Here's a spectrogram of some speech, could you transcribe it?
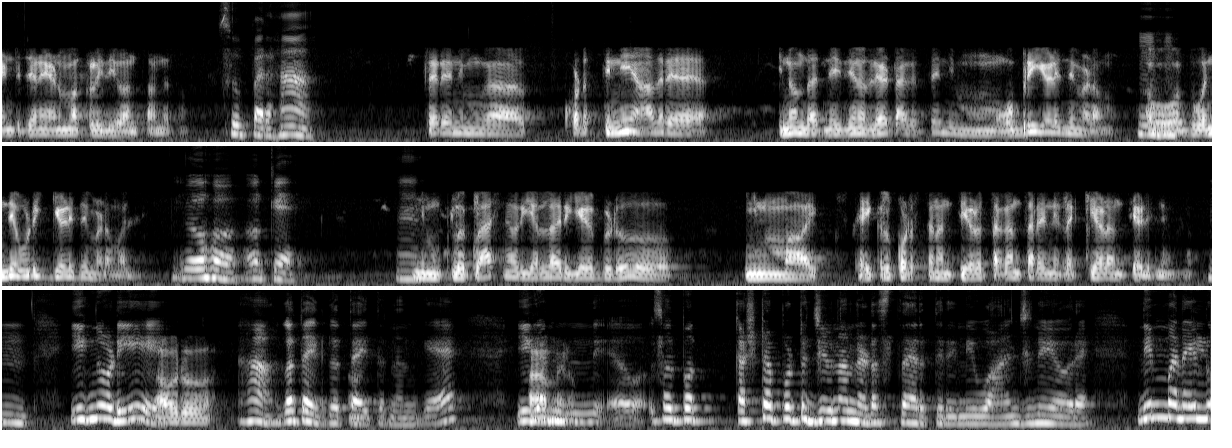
ಎಂಟು ಜನ ಹೆಣ್ಮಕ್ಳು ಇದೀವಿ ಅಂತ ಅಂದ್ರು. ಸೂಪರ್ ಹಾ. ಸರಿ ನಿಮ್ಗ ಕೊಡ್ತೀನಿ ಆದ್ರೆ ಇನ್ನೊಂದ್ ಹದಿನೈದು ದಿನ ಲೇಟ್ ಆಗುತ್ತೆ. ನಿಮ್ ಒಬ್ರಿಗೆ ಹೇಳಿದ್ದೆ ಮೇಡಮ್. ಒಂದೇ ಹುಡುಗಿ ಹೇಳಿದ್ದೆ ಮೇಡಮ್ ಅಲ್ಲಿ. ಓಹೋ ಓಕೆ. ಹ್ಞೂ ನಿಮ್ ಕ್ಲಾಸ್ನವ್ರಿಗೆ ಎಲ್ಲರಿಗೆ ಹೇಳ್ಬಿಡು ನಿಮ್ಮ ಸೈಕಲ್ ಕೊಡಿಸ್ತಾನಂತ ಹೇಳು ತಗಂತಾರೇನಿಲ್ಲ ಕೇಳಂತ ಹೇಳಿದ್ನಿ ಮೇಡಮ್. ಈಗ ನೋಡಿ ಅವರು ಹಾ ಗೊತ್ತಾಯ್ತು ಗೊತ್ತಾಯ್ತು ನನಗೆ. ಈಗ ಸ್ವಲ್ಪ ಕಷ್ಟಪಟ್ಟು ಜೀವನ ನಡೆಸ್ತಾ ಇರ್ತೀರಿ ನೀವು ಆಂಜನೇಯವರೇ ನಿಮ್ಮ ಮನೇಲೂ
